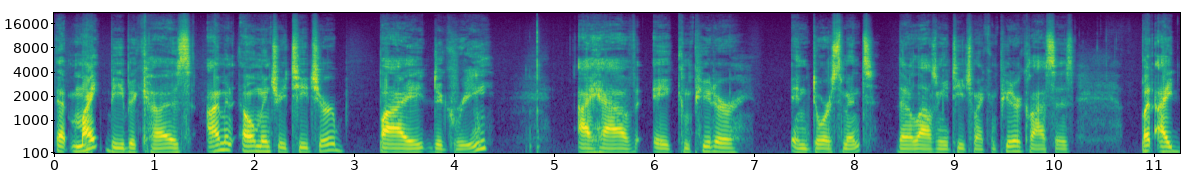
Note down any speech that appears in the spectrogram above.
That might be because I'm an elementary teacher by degree I have a computer endorsement that allows me to teach my computer classes, but I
